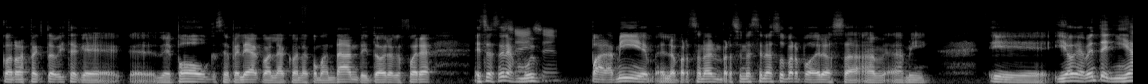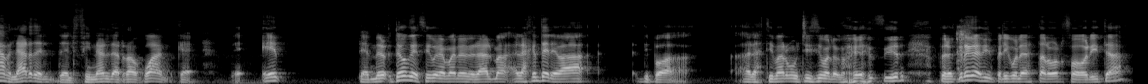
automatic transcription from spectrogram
Con respecto, viste, que, de Poe que se pelea con la, con la comandante y todo lo que fuera. Esa escena es muy. Para mí, en lo personal, me parece una escena súper poderosa a, mí. y obviamente ni hablar del, final de Rock One. Que eh, tengo que decir una mano en el alma. A la gente le va tipo a, a lastimar muchísimo lo que voy a decir, pero creo que es mi película de Star Wars favorita.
